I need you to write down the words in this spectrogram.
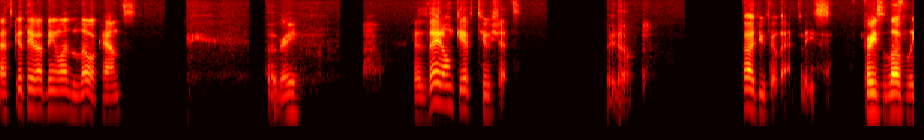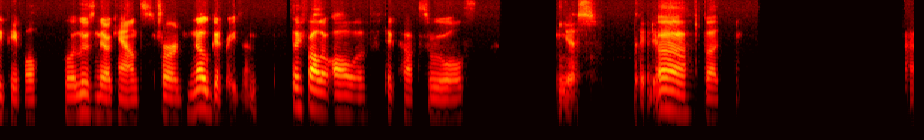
that's a good thing about being one of the low accounts Agree. because they don't give two shits. We don't. But I do feel bad for these for these lovely people who are losing their accounts for no good reason. They follow all of TikTok's rules. Yes. They do. Uh, but uh,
